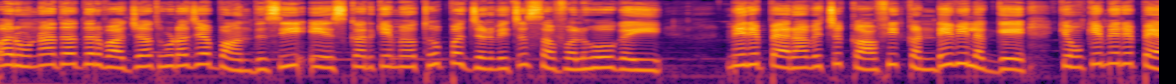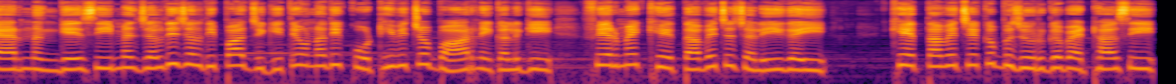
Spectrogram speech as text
ਪਰ ਉਹਨਾਂ ਦਾ ਦਰਵਾਜ਼ਾ ਥੋੜਾ ਜਿਹਾ ਬੰਦ ਸੀ, ਇਸ ਕਰਕੇ ਮੈਂ ਉੱਥੋਂ ਭੱਜਣ ਵਿੱਚ ਸਫਲ ਹੋ ਗਈ। ਮੇਰੇ ਪੈਰਾਂ ਵਿੱਚ ਕਾਫੀ ਕੰਡੇ ਵੀ ਲੱਗੇ, ਕਿਉਂਕਿ ਮੇਰੇ ਪੈਰ ਨੰਗੇ ਸੀ। ਮੈਂ ਜਲਦੀ ਜਲਦੀ ਭੱਜ ਗਈ ਤੇ ਉਹਨਾਂ ਦੀ ਕੋਠੀ ਵਿੱਚੋਂ ਬਾਹਰ ਨਿਕਲ ਗਈ। ਫਿਰ ਮੈਂ ਖੇਤਾਂ ਵਿੱਚ ਚਲੀ ਗਈ। ਖੇਤਾਂ ਵਿੱਚ ਇੱਕ ਬਜ਼ੁਰਗ ਬੈਠਾ ਸੀ।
